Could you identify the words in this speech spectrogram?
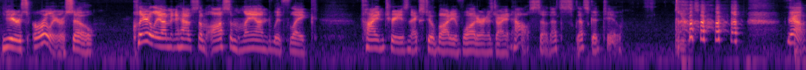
years earlier. So clearly, I'm going to have some awesome land with like pine trees next to a body of water and a giant house. So that's that's good too. yeah.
